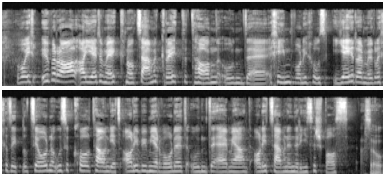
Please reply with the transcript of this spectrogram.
wo ich überall an jedem Eck noch zusammengerettet habe und äh, Kinder, die ich aus jeder möglichen Situation rausgeholt habe und jetzt alle bei mir wohnen und äh, wir haben alle zusammen einen riesen Spass. Also,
